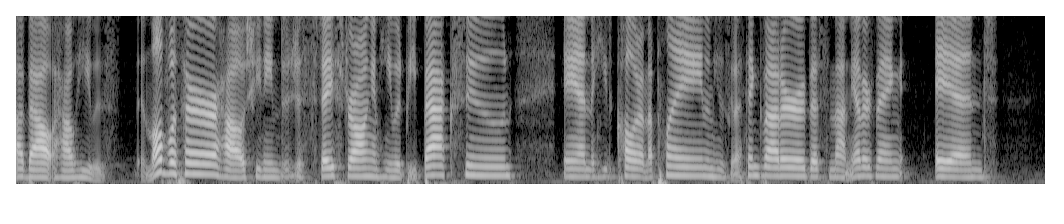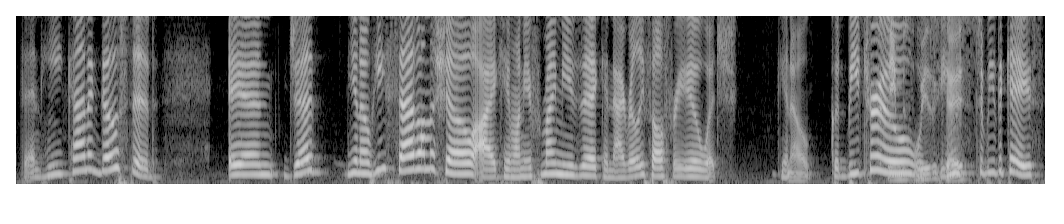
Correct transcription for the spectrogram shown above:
about how he was in love with her, how she needed to just stay strong and he would be back soon, and that he'd call her on the plane and he was going to think about her, this and that and the other thing. And then he kind of ghosted. And Jed, you know, he said on the show, I came on you for my music and I really fell for you, which, you know, could be true, Seems which seems case. to be the case.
